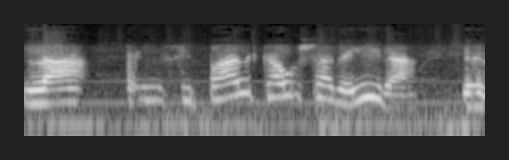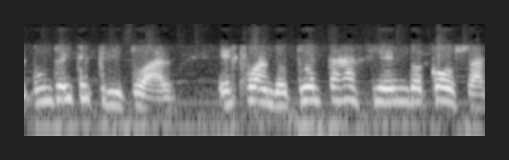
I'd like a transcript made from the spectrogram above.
La principal causa de ira desde el punto de vista espiritual es cuando tú estás haciendo cosas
